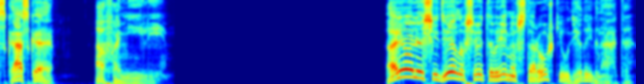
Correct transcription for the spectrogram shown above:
Сказка о фамилии. А Лёля сидела все это время в сторожке у деда Игната.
